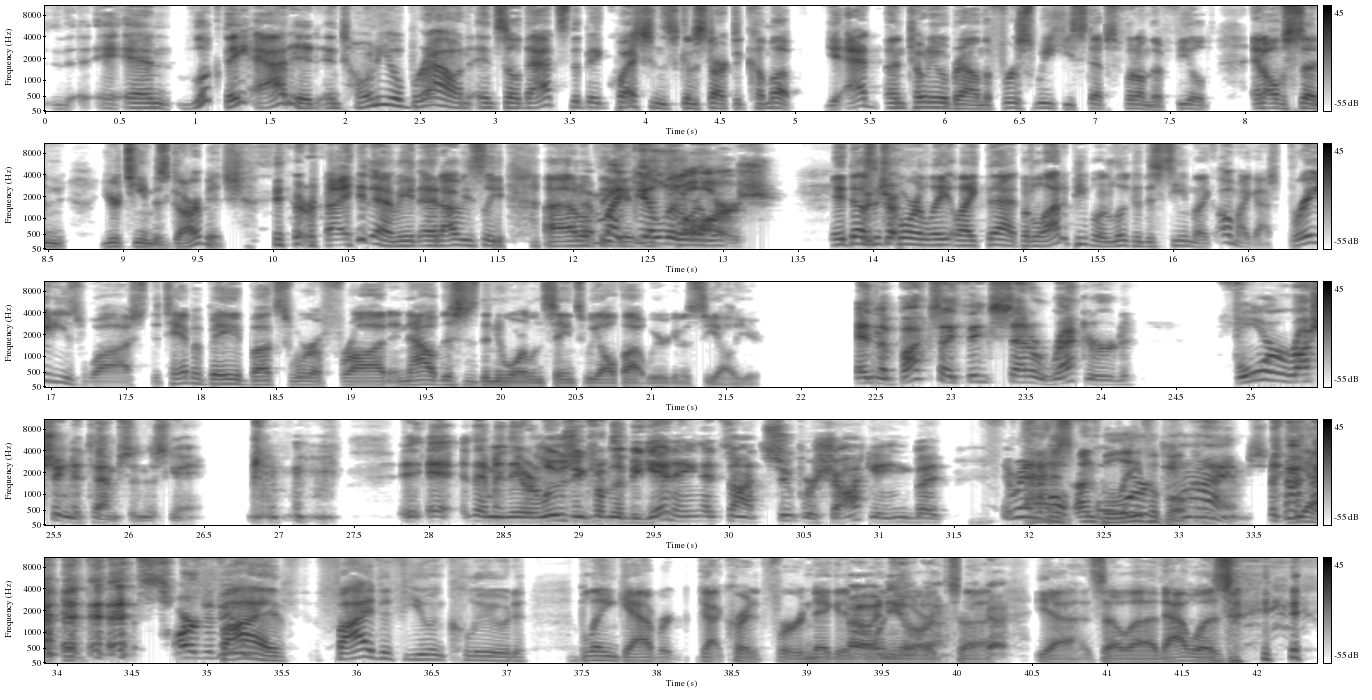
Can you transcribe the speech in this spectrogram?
and look they added Antonio Brown and so that's the big question that's going to start to come up. You add Antonio Brown the first week he steps foot on the field and all of a sudden your team is garbage, right? I mean, and obviously I don't it think might it, be a little harsh. It doesn't correlate like that, but a lot of people are looking at this team like, oh my gosh, Brady's washed. The Tampa Bay Bucks were a fraud, and now this is the New Orleans Saints we all thought we were going to see all year. And the Bucks, I think, set a record for rushing attempts in this game. it, it, I mean, they were losing from the beginning. It's not super shocking, but they ran that is unbelievable times. Yeah, it's hard to five, do. Five, if you include Blaine Gabbert got credit for negative oh, one yards. Uh, okay. Yeah, so uh, that was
